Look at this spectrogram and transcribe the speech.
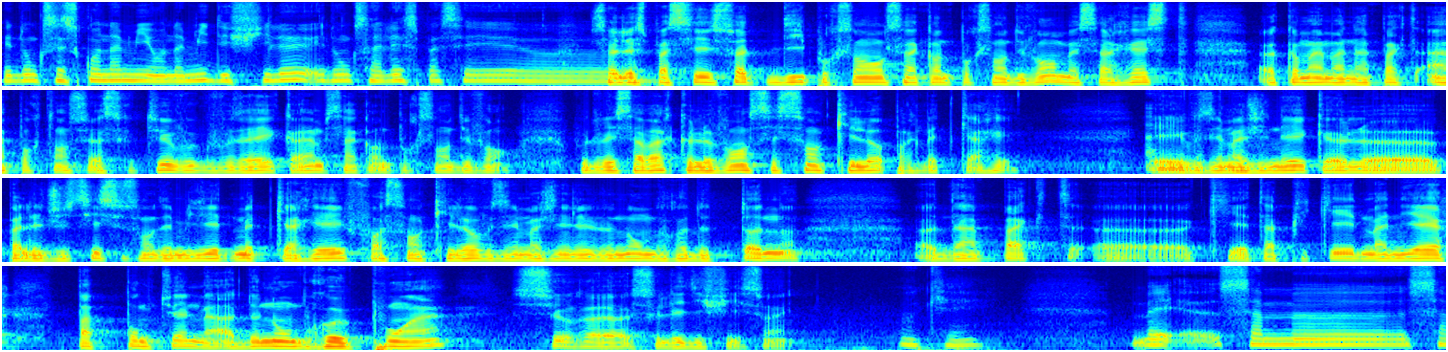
Et donc, c'est ce qu'on a mis. On a mis des filets et donc ça laisse passer. Euh, ça laisse passer soit 10% ou 50% du vent, mais ça reste euh, quand même un impact important sur la structure, vu que vous avez quand même 50% du vent. Vous devez savoir que le vent, c'est 100 kg par mètre carré. Ah, et vous imaginez que le palais de justice, ce sont des milliers de mètres carrés, fois 100 kg. Vous imaginez le nombre de tonnes euh, d'impact euh, qui est appliqué de manière pas ponctuelle, mais à de nombreux points sur, euh, sur l'édifice. Ok. Mais ça me, ça,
